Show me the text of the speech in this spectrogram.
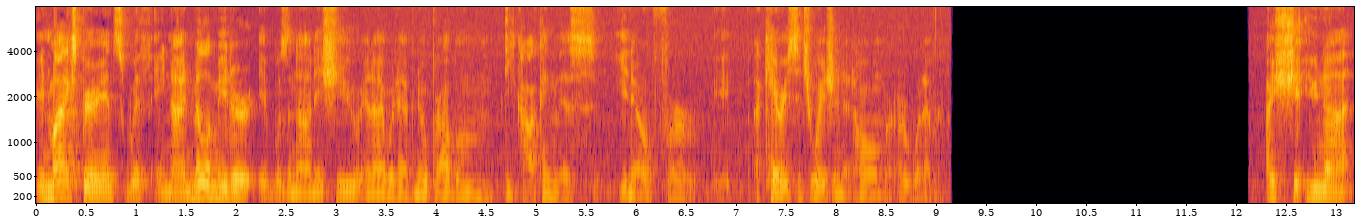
in my experience with a 9 millimeter, it was a non-issue, and I would have no problem decocking this, you know, for a carry situation at home or, or whatever. I shit you not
